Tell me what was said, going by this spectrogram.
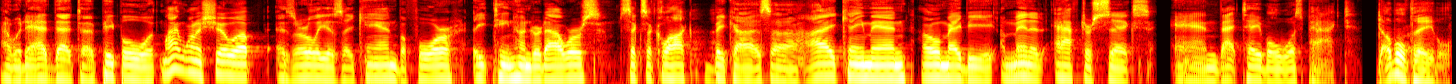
I would add that uh, people might want to show up as early as they can before 1800 hours, 6 o'clock, because uh, I came in, oh, maybe a minute after 6, and that table was packed. Double table.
